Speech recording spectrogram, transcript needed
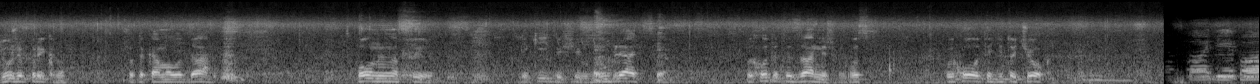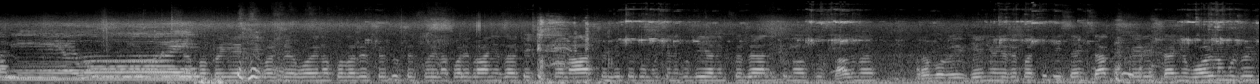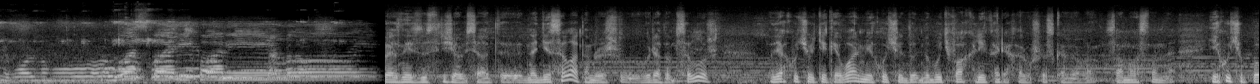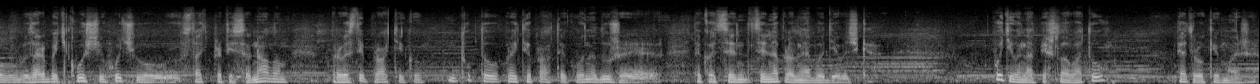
Дуже прикро, що така молода, сповнена сил, якій би ще влюблятися, виходити заміж, виховувати діточок. Покоєнні Боже воїна, положивши душі свої на полі брані за отечество наше, люту мученику діяльник служанику ночі славною, рабову Євгенію, еже платитися їм всякому прирішенню, вольному житті, вольному. Я з нею зустрічався на дні села, там же ж рядом село ж. Я хочу тільки в армії, хочу добути фах лікаря, хороше сказала, саме основне. Я хочу заробити коштів, хочу стати професіоналом, провести практику. Ну, тобто пройти практику. Вона дуже така ціленаправлена була дівчинка. Потім вона пішла в АТО, 5 років майже.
